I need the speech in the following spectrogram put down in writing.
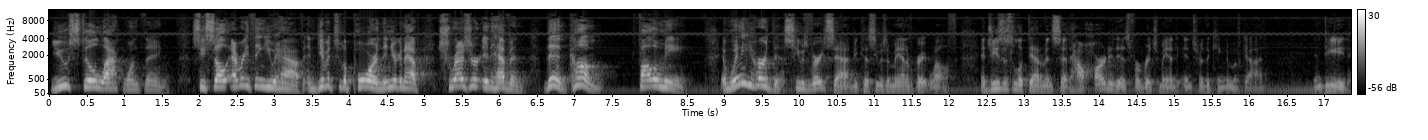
You still lack one thing. See, sell everything you have and give it to the poor, and then you're going to have treasure in heaven. Then come, follow me. And when he heard this, he was very sad because he was a man of great wealth. And Jesus looked at him and said, How hard it is for a rich man to enter the kingdom of God. Indeed,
